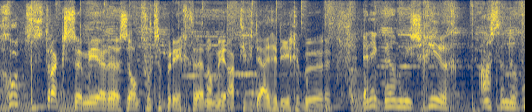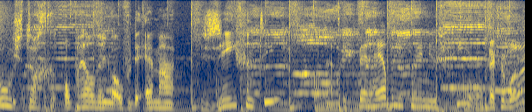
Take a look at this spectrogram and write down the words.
Goed, straks eh, meer eh, Zandvoortse berichten en nog meer activiteiten die gebeuren. En ik ben wel nieuwsgierig. Aanstaande woensdag opheldering over de MH17. Ik ben helemaal niet meer nieuwsgierig. Echt waar?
